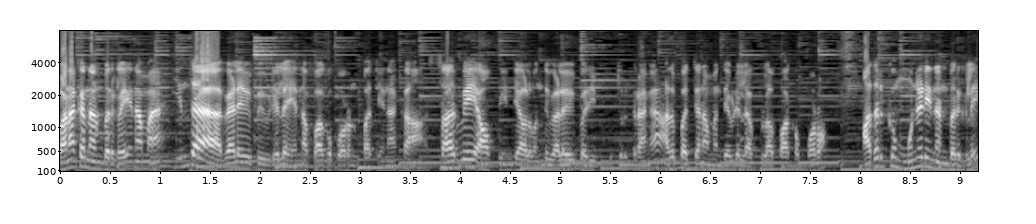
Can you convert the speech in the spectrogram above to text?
வணக்கம் நண்பர்களே நம்ம இந்த வேலைவாய்ப்பு வீடியோல என்ன பார்க்க போறோம்னு பார்த்தீங்கன்னாக்கா சர்வே ஆஃப் இந்தியாவில் வந்து வேலைவாய்ப்பு அறிவிப்பு கொடுத்துருக்காங்க அதை பற்றி நம்ம இந்த வீடியோல ஃபுல்லாக பார்க்க போறோம். அதற்கு முன்னாடி நண்பர்களே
